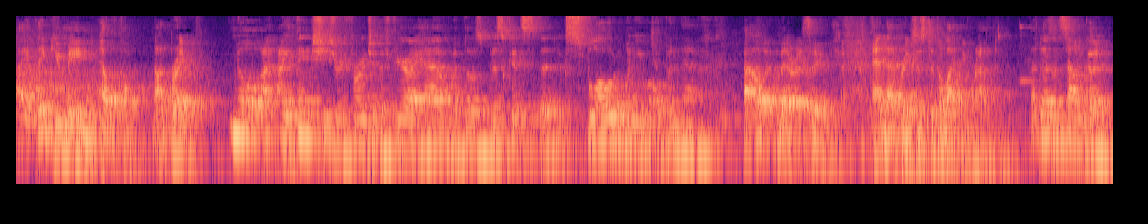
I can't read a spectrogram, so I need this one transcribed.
I think you mean helpful, not brave. No, I, I think she's referring to the fear I have with those biscuits that explode when you open them. How embarrassing. And that brings us to the lightning round. That doesn't sound good.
